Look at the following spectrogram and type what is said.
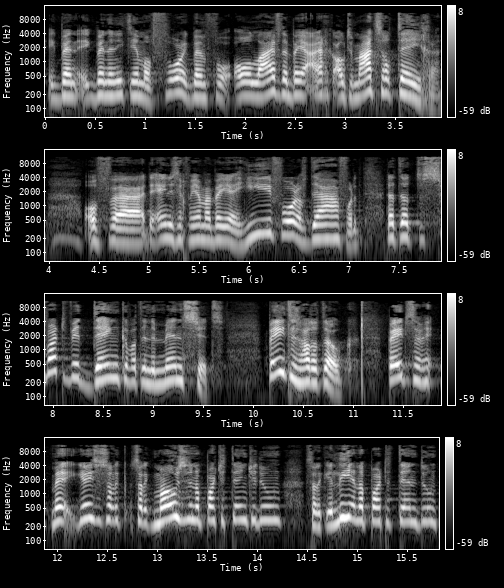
ik, ben, ik ben er niet helemaal voor, ik ben voor all life, dan ben je eigenlijk automatisch al tegen. Of uh, de ene zegt van, ja, maar ben je hiervoor of daarvoor? Dat, dat, zwart-wit denken wat in de mens zit. Petrus had het ook. Peter Jezus, zal ik, zal ik Mozes een aparte tentje doen? Zal ik Elia een aparte tent doen?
